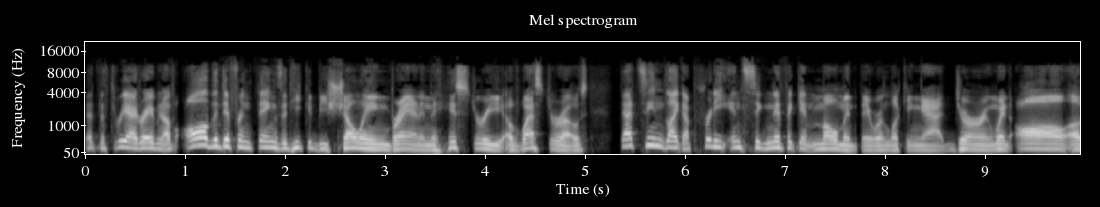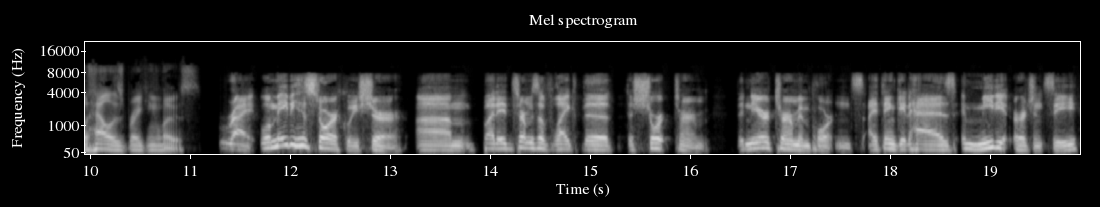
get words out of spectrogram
that the three eyed raven, of all the different things that he could be showing Bran in the history of Westeros, that seemed like a pretty insignificant moment they were looking at during when all of hell is breaking loose. Right. Well, maybe historically, sure. Um, but in terms of like the the short term, the near term importance, I think it has immediate urgency.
